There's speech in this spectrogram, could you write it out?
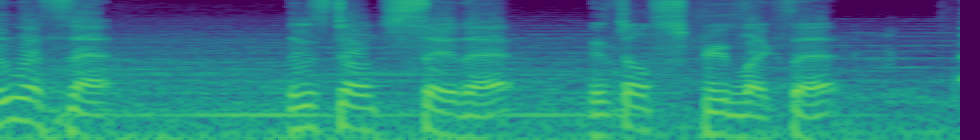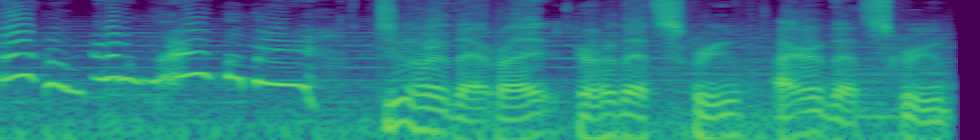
Who was that? Please don't say that. Please don't scream like that. You heard that, right? You heard that scream? I heard that scream.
